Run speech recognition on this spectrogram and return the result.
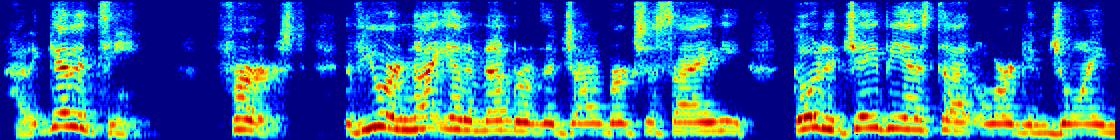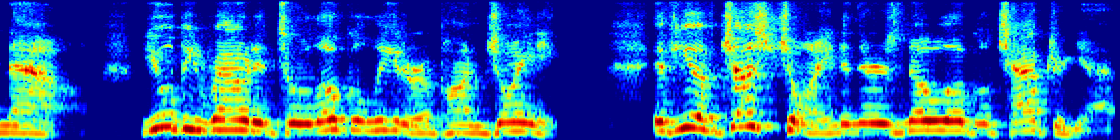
how to get a team. First, if you are not yet a member of the John Birch Society, go to jbs.org and join now. You'll be routed to a local leader upon joining. If you have just joined and there is no local chapter yet,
